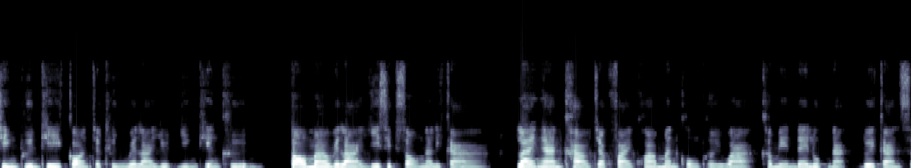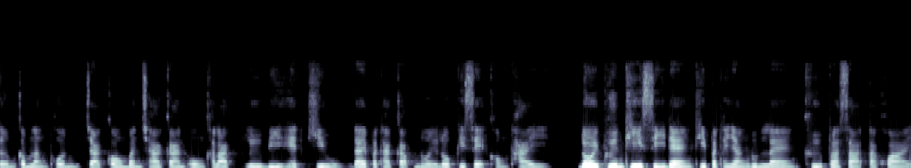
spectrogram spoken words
ชิงพื้นที่ก่อนจะถึงเวลาหยุดยิงเที่ยงคืน ต่อมาเวลา 22 นาฬิกา รายงานข่าวจากฝ่ายความมั่นคงเผยว่าเขมรได้ลุกหนักด้วยการเสริมกำลังพลจากกองบัญชาการองครักษ์หรือ BHQ ได้ปะทะกับหน่วยรบพิเศษของไทย โดยพื้นที่สีแดงที่ปะทะย่างรุนแรงคือปราสาทตะควาย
